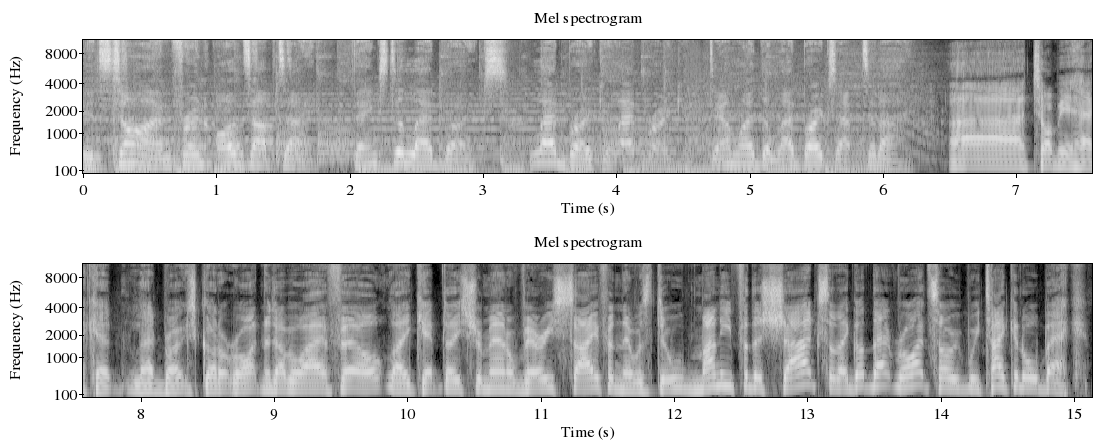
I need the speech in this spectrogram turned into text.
It's time for an odds update. Thanks to Ladbrokes. Ladbroker. Ladbroker. Download the Ladbrokes app today. Uh, Tommy Hackett, Ladbrokes got it right in the WAFL. They kept East Fremantle very safe and there was still money for the Sharks, so they got that right, so we take it all back.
